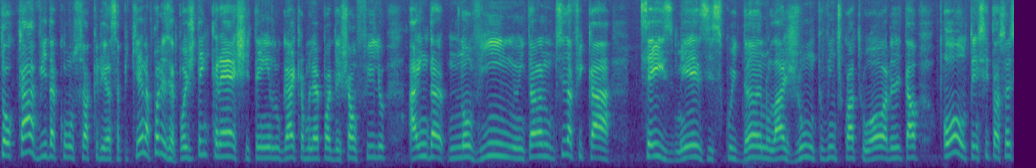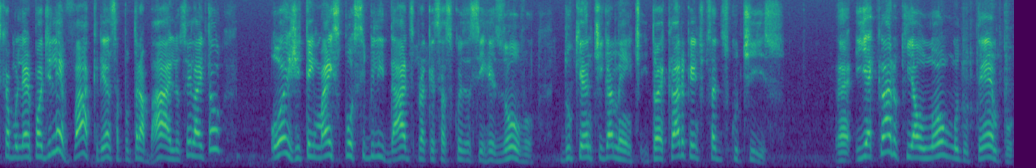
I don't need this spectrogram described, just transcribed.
tocar a vida com sua criança pequena. Por exemplo, hoje tem creche, tem lugar que a mulher pode deixar o filho ainda novinho, então ela não precisa ficar seis meses cuidando lá junto, 24 horas e tal. Ou tem situações que a mulher pode levar a criança para o trabalho, sei lá. Então, hoje tem mais possibilidades para que essas coisas se resolvam do que antigamente. Então, é claro que a gente precisa discutir isso. né? E é claro que ao longo do tempo,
